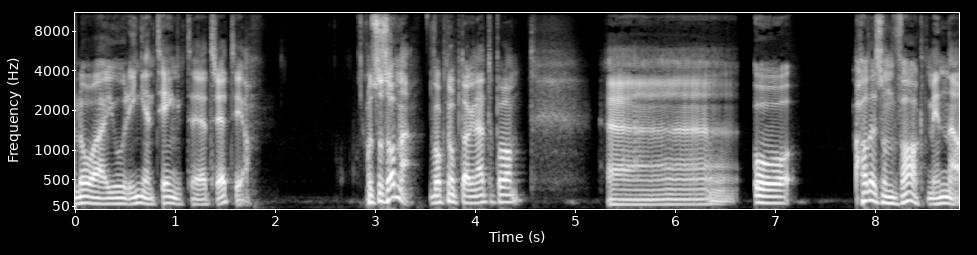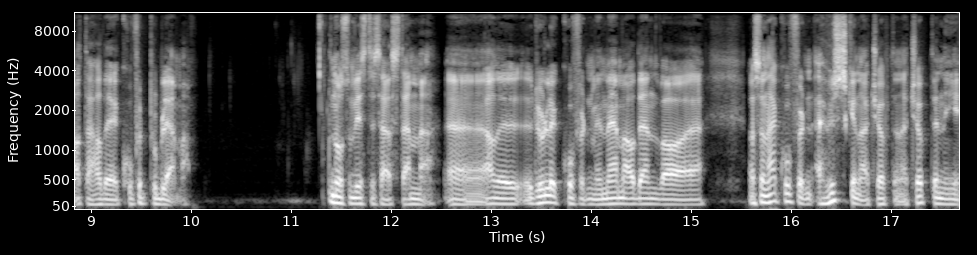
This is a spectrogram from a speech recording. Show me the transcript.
lå jeg og gjorde ingenting til tretida. Og så sovna jeg. Våkna opp dagen etterpå. Eh, og hadde et sånn vagt minne at jeg hadde koffertproblemer. Noe som viste seg å stemme. Eh, jeg hadde rullekofferten min med meg, og den var eh, Altså, denne kofferten Jeg husker når jeg kjøpte den. Jeg kjøpte den i,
